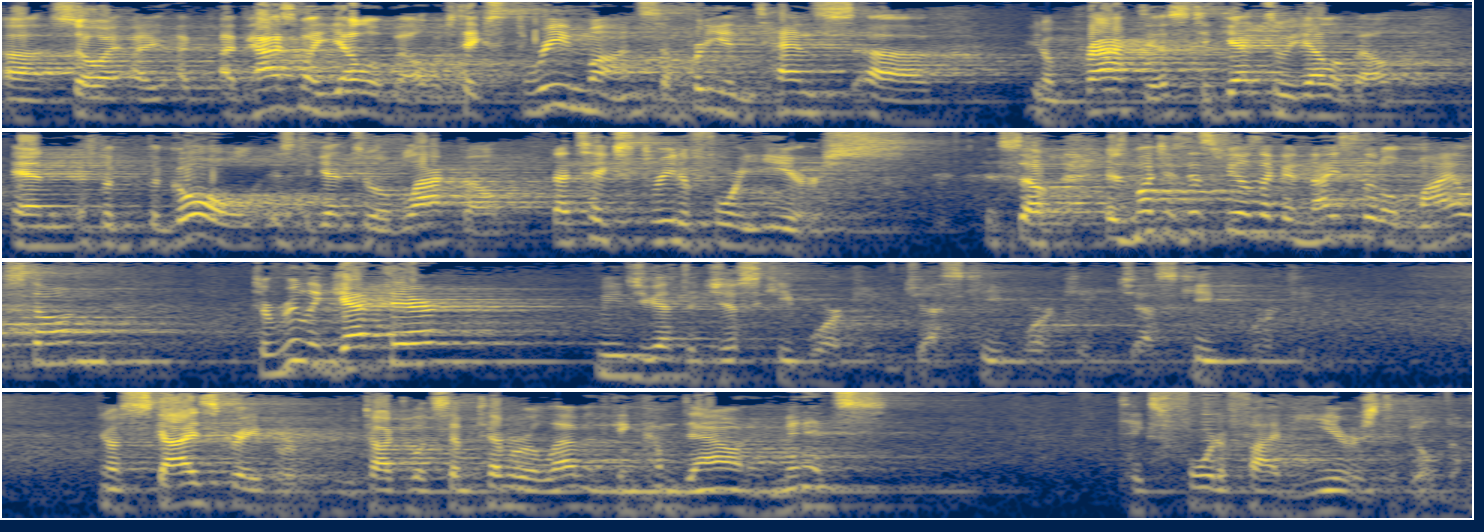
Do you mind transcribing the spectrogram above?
Uh, so I, I, I, passed my yellow belt, which takes three months a pretty intense uh, you know, practice to get to a yellow belt. And if the, the goal is to get to a black belt, that takes three to four years. So, as much as this feels like a nice little milestone, to really get there means you have to just keep working, just keep working, just keep working. You know, skyscraper, we talked about September 11th, can come down in minutes takes four to five years to build them.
